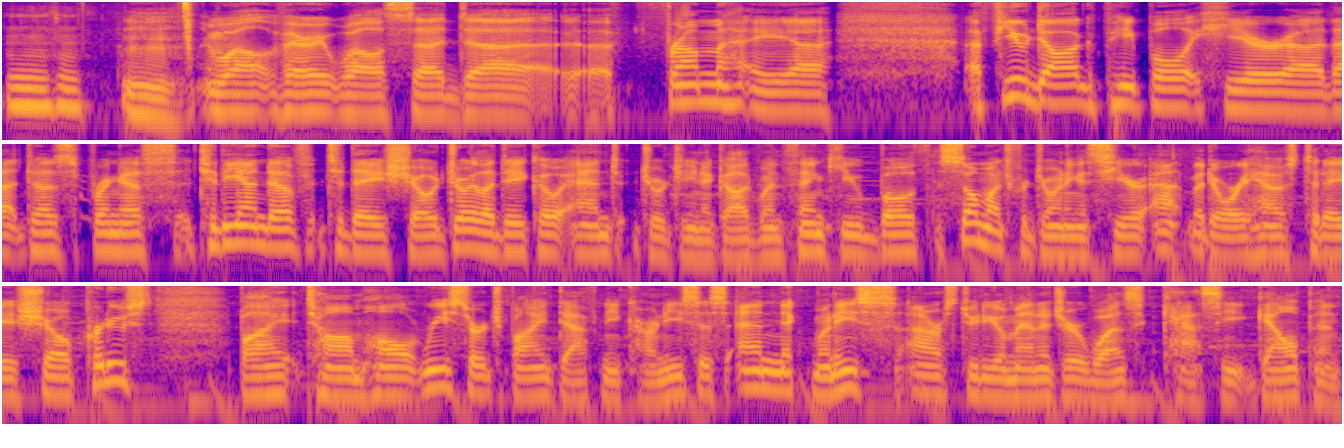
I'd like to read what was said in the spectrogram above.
Mm-hmm. Mm, well, very well said. Uh, from a. Uh, a few dog people here. Uh, that does bring us to the end of today's show. Joy Lo Dico and Georgina Godwin, thank you both so much for joining us here at Midori House. Today's show produced by Tom Hall, research by Daphne Carnesis and Nick Moniz. Our studio manager was Cassie Galpin.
